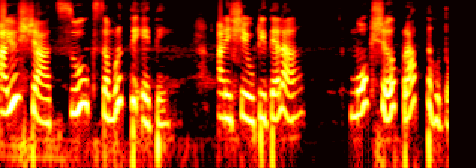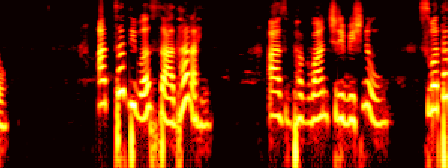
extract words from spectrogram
आयुष्यात सुख समृद्धी येते आणि शेवटी त्याला मोक्ष प्राप्त होतो. आजचा दिवस साधा नाही. आज भगवान श्री विष्णू स्वतः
